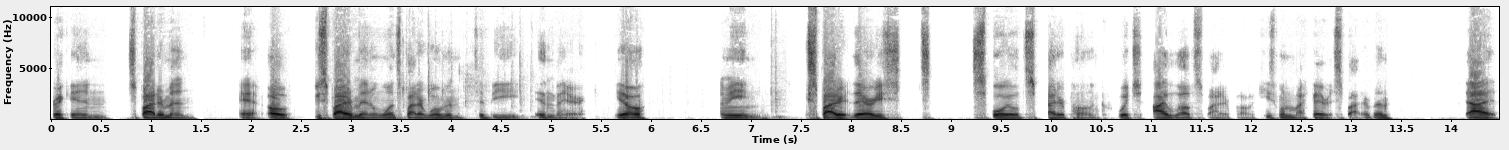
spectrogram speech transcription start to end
freaking Spider Men and oh two Spider Man and one Spider Woman to be in there. You know, I mean, Spider. They already s- spoiled Spider Punk, which I love Spider Punk. He's one of my favorite Spider Men. That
